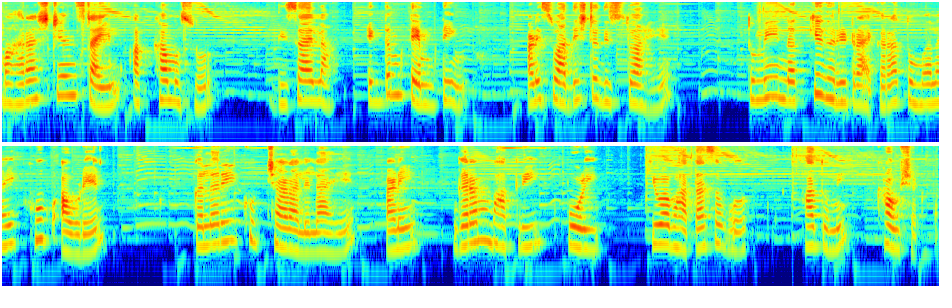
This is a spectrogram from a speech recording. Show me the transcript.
महाराष्ट्रीयन स्टाईल अख्खा मसूर दिसायला एकदम टेम्पटिंग आणि स्वादिष्ट दिसतो आहे. तुम्ही नक्की घरी ट्राय करा तुम्हालाही खूप आवडेल. कलरही खूप छान आलेला आहे आणि गरम भाकरी पोळी किंवा भातासोबत हा तुम्ही खाऊ शकता.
